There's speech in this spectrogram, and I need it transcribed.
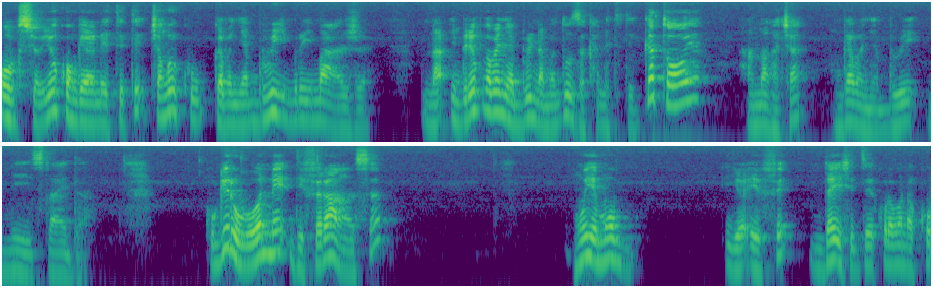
option yo kongera netete cyangwa kugabanya bruit muri image na imbere yo kugabanya bruit namaduza kanetete gatoya hama nkaca ngabanya bruit n'iyi slider kugira ubone difference nkuyemo iyo efe ndayishyize ko urabona ko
